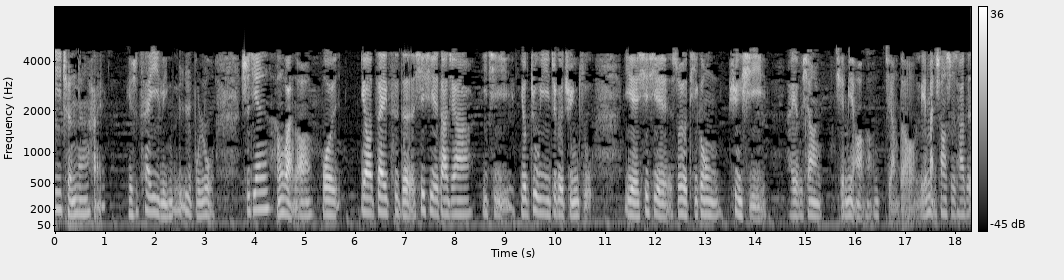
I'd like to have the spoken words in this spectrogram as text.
西城男孩，也是蔡依林的《日不落》。时间很晚了，我要再一次的谢谢大家一起有注意这个群组，也谢谢所有提供讯息，还有像前面啊刚讲到连满上是他的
